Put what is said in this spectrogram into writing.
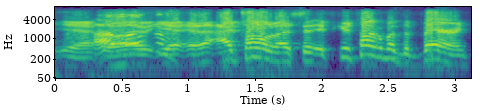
Yeah, well, yeah. And I told him, I said, if you're talking about the variant,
